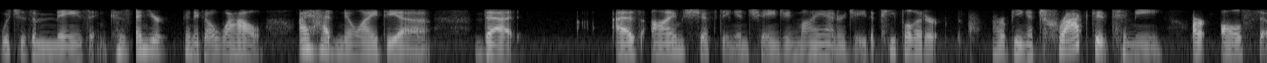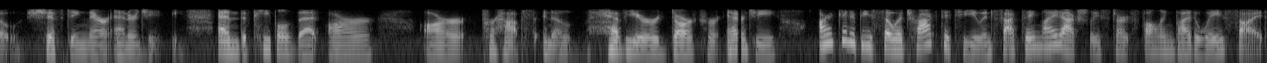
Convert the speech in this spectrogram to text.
which is amazing because then you're going to go, wow, I had no idea that as I'm shifting and changing my energy, the people that are are being attracted to me are also shifting their energy. And the people that are are perhaps in a heavier, darker energy aren't going to be so attracted to you. In fact, they might actually start falling by the wayside.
